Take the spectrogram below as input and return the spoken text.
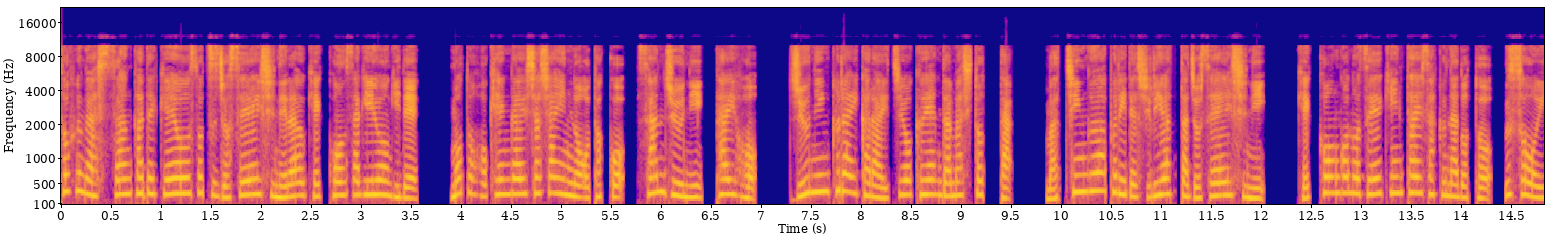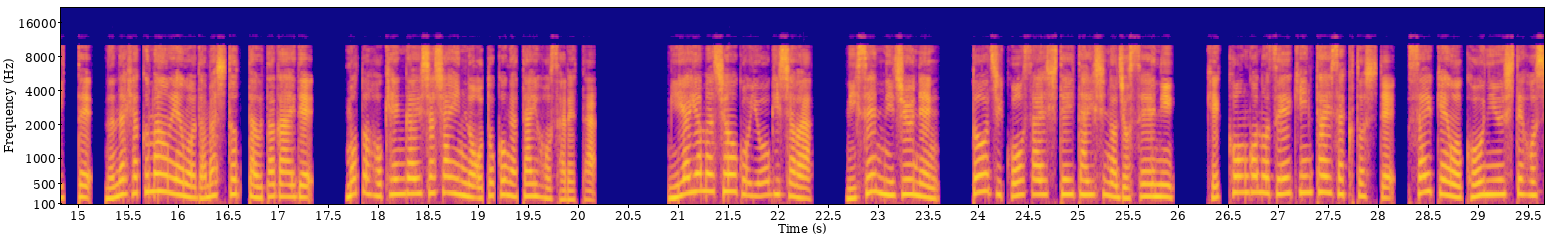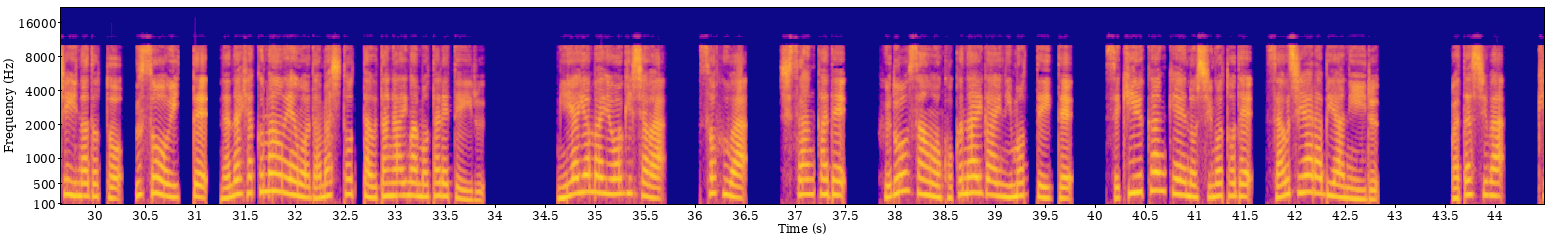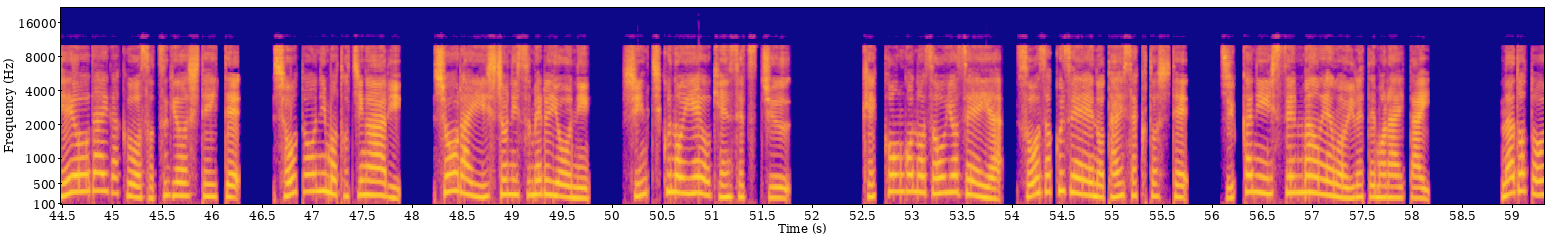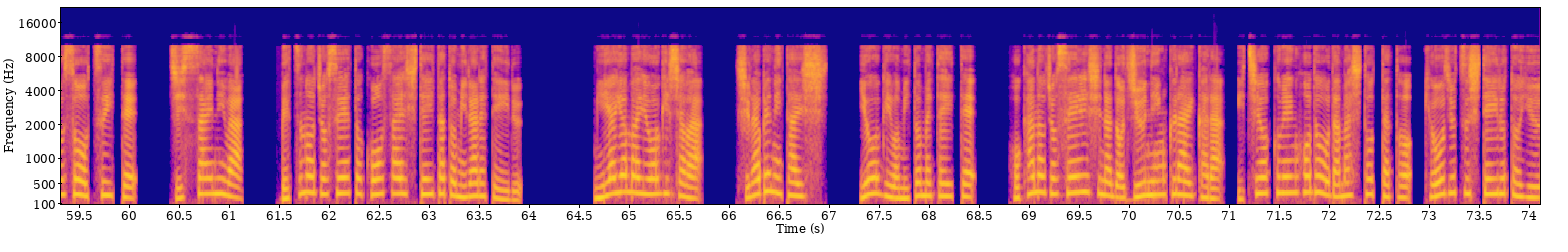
祖父が資産家で慶応卒女性医師狙う結婚詐欺容疑で、元保険会社社員の男32逮捕、10人くらいから1億円騙し取った、マッチングアプリで知り合った女性医師に、結婚後の税金対策などと嘘を言って700万円を騙し取った疑いで、元保険会社社員の男が逮捕された。宮山翔吾容疑者は、2020年、当時交際していた医師の女性に、結婚後の税金対策として債券を購入してほしいなどと嘘を言って700万円を騙し取った疑いが持たれている。宮山容疑者は、祖父は資産家で不動産を国内外に持っていて、石油関係の仕事でサウジアラビアにいる。私は慶応大学を卒業していて、小島にも土地があり、将来一緒に住めるように新築の家を建設中。結婚後の贈与税や相続税への対策として実家に1000万円を入れてもらいたい。などと嘘をついて、実際には別の女性と交際していたとみられている。宮山容疑者は、調べに対し、容疑を認めていて、他の女性医師など10人くらいから1億円ほどを騙し取ったと供述しているという。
